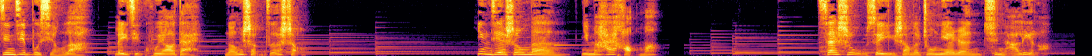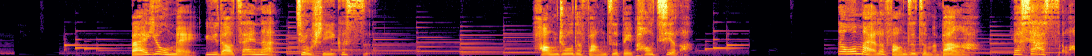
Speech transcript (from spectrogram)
经济不行了，勒紧裤腰带，能省则省。应届生们，你们还好吗？三十五岁以上的中年人去哪里了？白又美遇到灾难就是一个死。杭州的房子被抛弃了，那我买了房子怎么办啊？要吓死了！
